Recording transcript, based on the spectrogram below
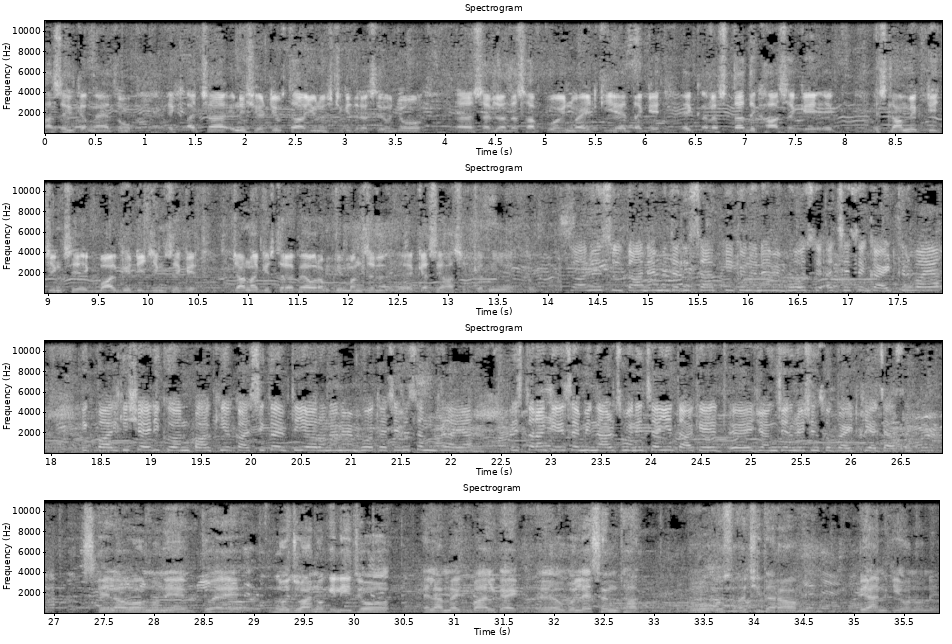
حاصل کرنا ہے۔ تو ایک اچھا انیشیٹو تھا یونیورسٹی کی طرف سے جو صاحبزادہ صاحب کو انوائٹ کیا ہے تاکہ ایک رستہ دکھا سکے، ایک اسلامک ٹیچنگ سے، ایک بال کی ٹیچنگ سے کہ جانا کس طرف ہے اور اپنی منزل کیسے حاصل کرنی ہے۔ تو سلطان احمد علی صاحب کی کہ انہوں نے ہمیں بہت سے اچھے سے گائیڈ کروایا۔ اقبال کی شاعری قرآن پاک کی عکاسی کرتی ہے اور انہوں نے ہمیں بہت اچھے سے سمجھایا۔ اس طرح کے سیمینارز ہونے چاہیے تاکہ ینگ جنریشن کو گائیڈ کیا جا سکے۔ اس کے علاوہ انہوں نے جو ہے، نوجوانوں کے لیے جو علامہ اقبال کا ایک وہ لیسن تھا، وہ اس اچھی طرح بیان کیا انہوں نے۔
